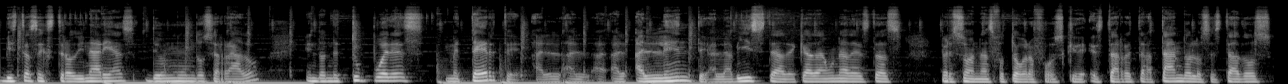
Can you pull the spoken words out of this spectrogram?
vistas extraordinarias de un mundo cerrado, en donde tú puedes meterte al, lente, a la vista de cada una de estas personas, fotógrafos, que está retratando los estados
